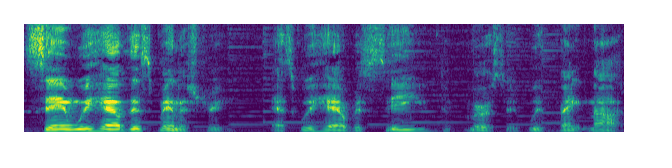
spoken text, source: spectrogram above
seeing we have this ministry, as we have received mercy, we faint not,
